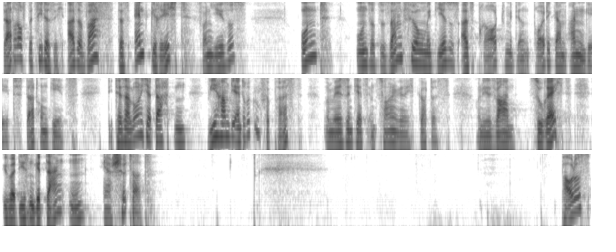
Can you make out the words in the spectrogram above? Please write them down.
Darauf bezieht er sich. Also was das Endgericht von Jesus und unsere Zusammenführung mit Jesus als Braut, mit dem Bräutigam angeht. Darum geht es. Die Thessalonicher dachten, wir haben die Entrückung verpasst und wir sind jetzt im Zorngericht Gottes. Und sie waren zu Recht über diesen Gedanken erschüttert. Paulus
